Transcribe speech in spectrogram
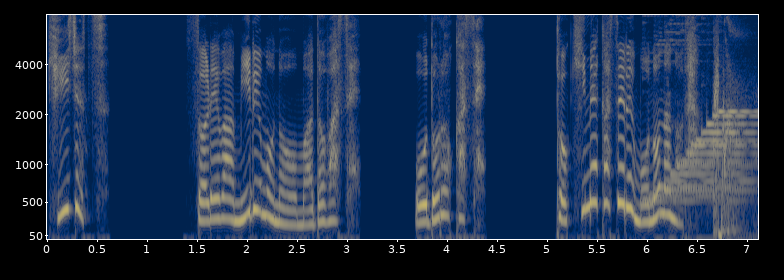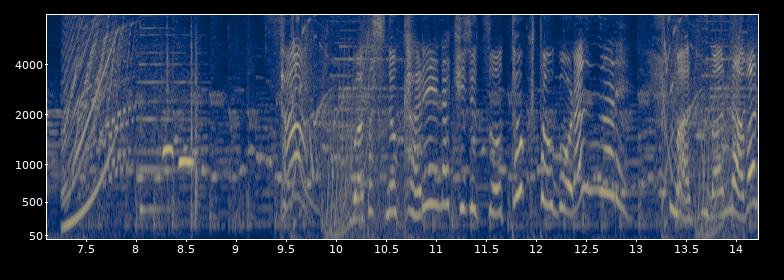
奇術。それは見る者を惑わせ驚かせときめかせるものなのだ。さあ私の華麗な奇術をとくとご覧あれ。まずは縄抜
